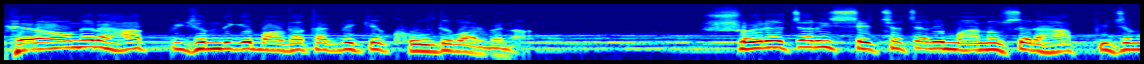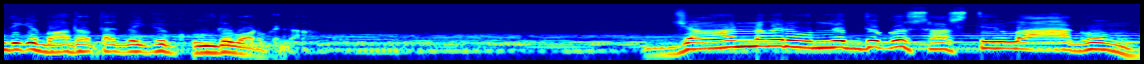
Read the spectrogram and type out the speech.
ফেরাউনের হাত পিছন দিকে বাঁধা থাকবে কেউ খুলতে পারবে না। স্বৈরাচারী, স্বেচ্ছাচারী মানুষের হাত পিছন দিকে বাঁধা থাকবে কেউ খুলতে পারবে না। জাহান নামের উল্লেখযোগ্য শাস্তি হলো আগুন।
